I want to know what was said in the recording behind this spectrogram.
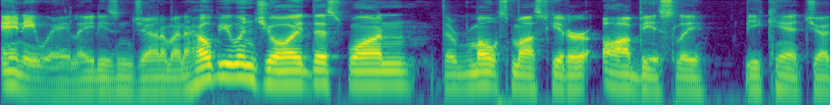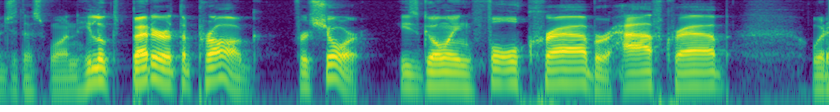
Anyway, ladies and gentlemen, I hope you enjoyed this one. The most muscular, obviously, you can't judge this one. He looks better at the Prague, for sure. He's going full crab or half crab, what,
